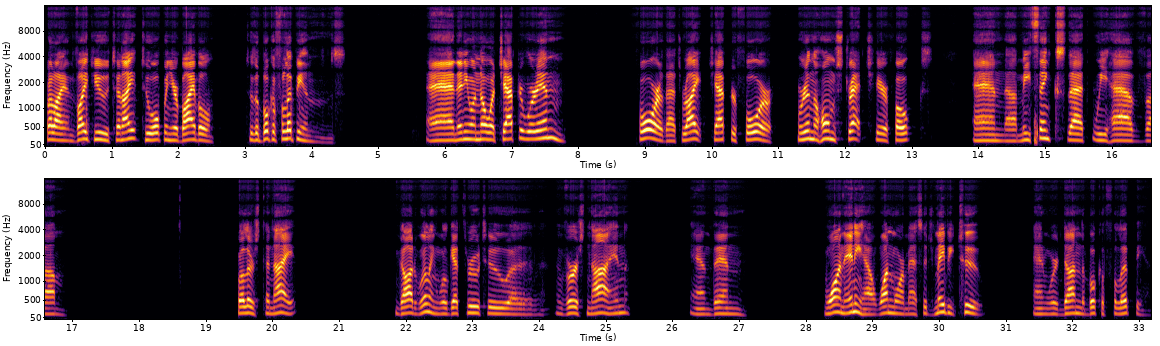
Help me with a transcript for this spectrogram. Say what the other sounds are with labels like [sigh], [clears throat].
Well, I invite you tonight to open your Bible to the book of Philippians. And anyone know what chapter we're in? Four, that's right, chapter four. We're in the home stretch here, folks. And uh, methinks that we have, um, well, there's tonight. God willing, we'll get through to uh, verse 9 and then one anyhow, one more message, maybe two, and we're done the book of Philippians.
